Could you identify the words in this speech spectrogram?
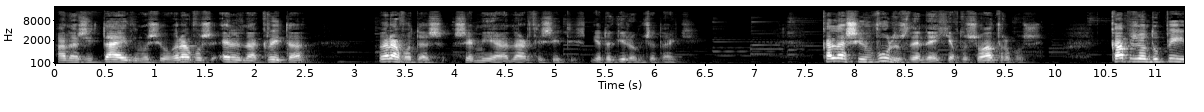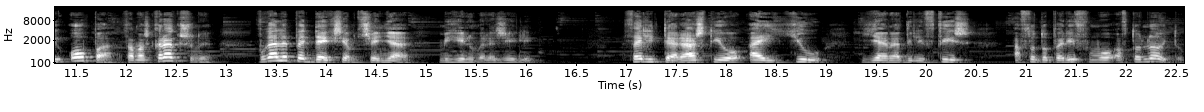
αναζητάει η δημοσιογράφος Έλενα Κρήτα γράφοντας σε μία ανάρτησή της για τον κύριο Μητσοτάκη. Καλά συμβούλους δεν έχει αυτός ο άνθρωπος. Κάποιος να του πει «Όπα, θα μας κράξουνε, βγάλε 5-6 από τους 9, μη γίνουμε ρεζίλοι». Θέλει τεράστιο IQ για να αντιληφθείς αυτό το περίφημο αυτονόητο.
